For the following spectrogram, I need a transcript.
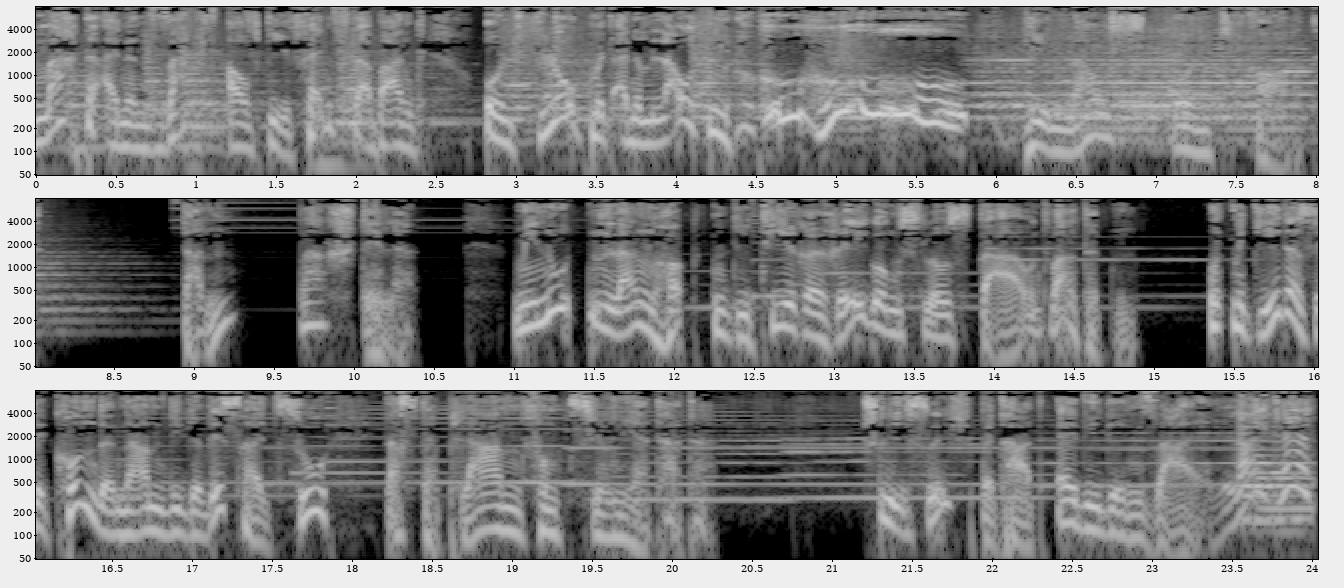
machte einen Satz auf die Fensterbank und flog mit einem lauten Huhu hinaus und fort. Dann war Stille. Minutenlang hockten die Tiere regungslos da und warteten. Und mit jeder Sekunde nahm die Gewissheit zu, dass der Plan funktioniert hatte. Schließlich betrat Eddie den Saal. Leute,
